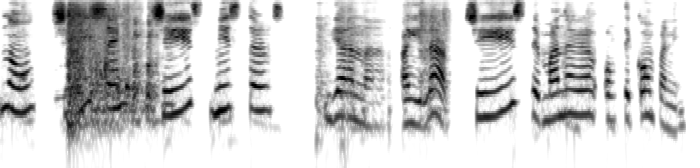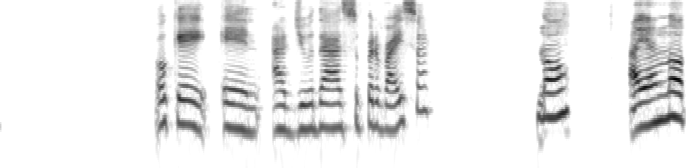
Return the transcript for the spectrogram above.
No, she isn't. She is Mr. Diana Aguilar. She is the manager of the company. Okay, and are you the supervisor? No, I am not.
